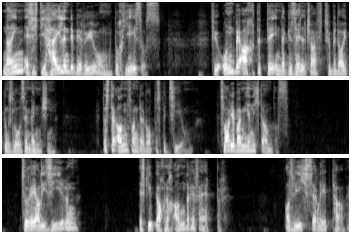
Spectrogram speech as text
Nein, es ist die heilende Berührung durch Jesus für Unbeachtete in der Gesellschaft, für bedeutungslose Menschen. Das ist der Anfang der Gottesbeziehung. Es war ja bei mir nicht anders. Zu realisieren, es gibt auch noch andere Väter als wie ich es erlebt habe.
